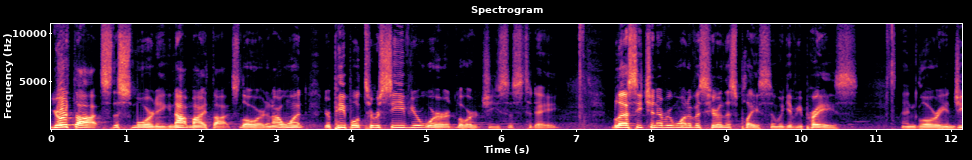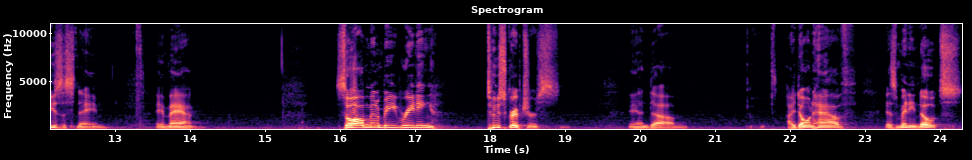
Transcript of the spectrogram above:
your thoughts this morning, not my thoughts, Lord. And I want your people to receive your word, Lord Jesus, today. Bless each and every one of us here in this place, and we give you praise and glory in Jesus' name. Amen. So I'm going to be reading two scriptures and um, I don't have as many notes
